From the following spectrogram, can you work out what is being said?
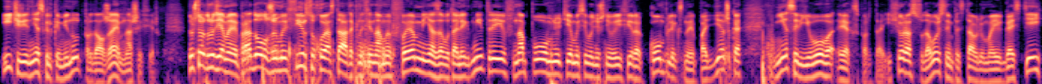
и через несколько минут продолжаем наш эфир. Ну что ж, друзья мои, продолжим эфир «Сухой остаток» на Финам FM. Меня зовут Олег Дмитриев. Напомню, тема сегодня сегодняшнего эфира комплексная поддержка несырьевого экспорта. Еще раз с удовольствием представлю моих гостей.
